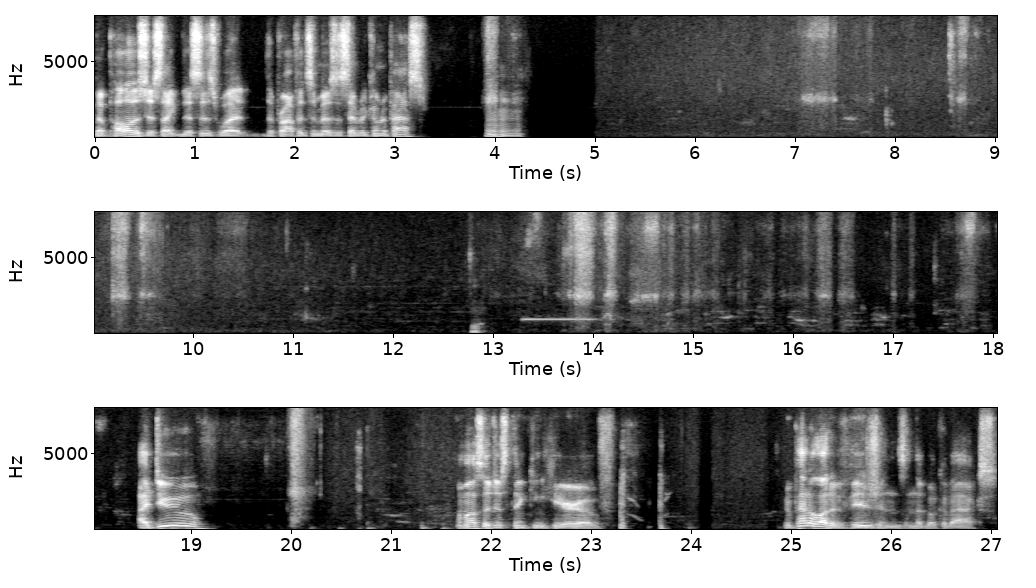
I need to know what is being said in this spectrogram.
But Paul is just like, this is what the prophets and Moses said would come to pass. Mm-hmm. I do. I'm also just thinking here of we've had a lot of visions in the book of Acts.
